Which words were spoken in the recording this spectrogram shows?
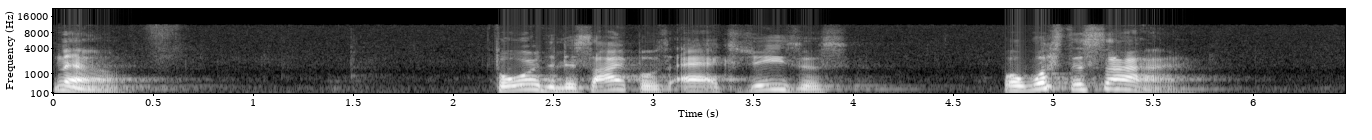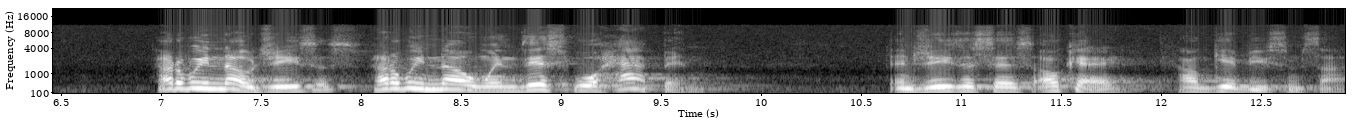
Now, four of the disciples asked Jesus, Well, what's the sign? How do we know, Jesus? How do we know when this will happen? And Jesus says, okay, I'll give you some signs.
